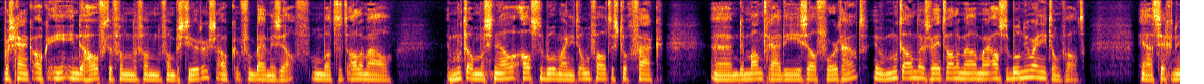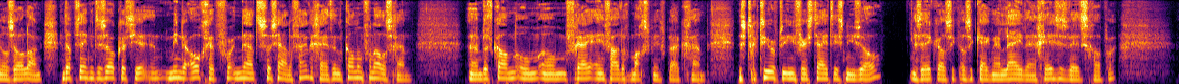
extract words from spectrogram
waarschijnlijk ook in, in, de hoofden van, van, van bestuurders, ook van bij mezelf. Omdat het allemaal. Het moet allemaal snel. Als de boel maar niet omvalt, is toch vaak um, de mantra die je zelf voorthoudt. We moeten anders, weten we allemaal, maar als de boel nu maar niet omvalt. Ja, dat zeggen nu al zo lang. En dat betekent dus ook dat je minder oog hebt voor inderdaad sociale veiligheid. En dat kan om van alles gaan. Um, dat kan om, om vrij eenvoudig machtsmisbruik gaan. De structuur op de universiteit is nu zo. Zeker als ik, als ik kijk naar Leiden en geesteswetenschappen.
